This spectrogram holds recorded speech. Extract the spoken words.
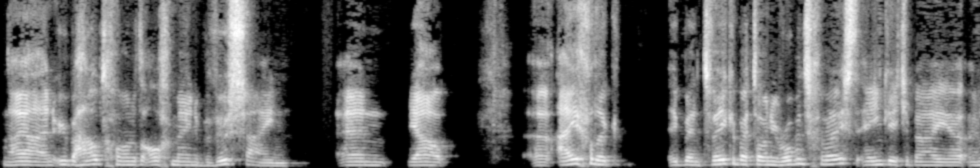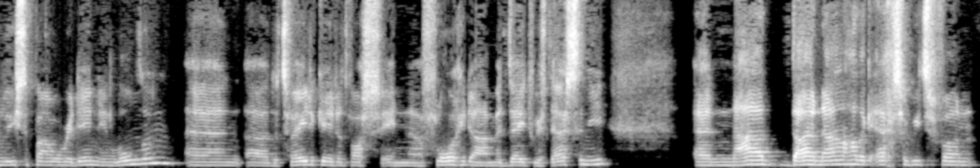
nou ja, en überhaupt gewoon het algemene bewustzijn. En ja, uh, eigenlijk, ik ben twee keer bij Tony Robbins geweest. Eén keertje bij Unleash the Power Within in Londen. En de tweede keer, dat was in Florida met Date with Destiny. En na, daarna had ik echt zoiets van,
